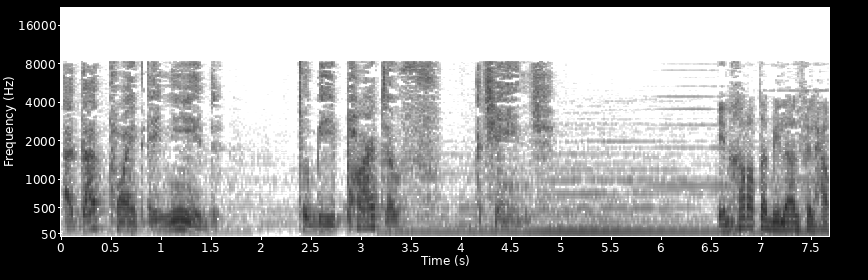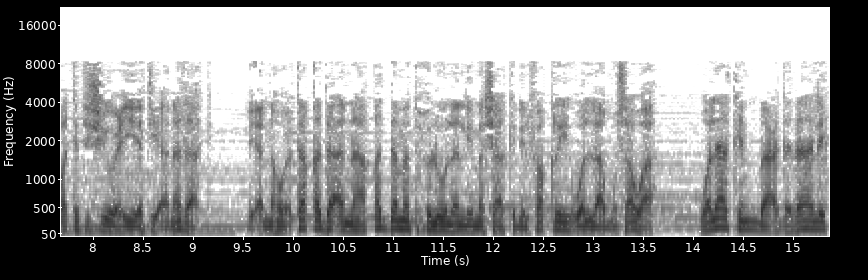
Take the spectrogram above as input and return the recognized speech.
at that point a need to be part of a change. انخرط بلال في الحركة الشيوعية آنذاك لأنه اعتقد أنها قدمت حلولا لمشاكل الفقر واللامساواة ولكن بعد ذلك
